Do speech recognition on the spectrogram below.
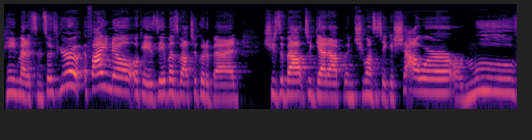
pain medicine. So if you're, if I know, okay, Zaiba's about to go to bed, she's about to get up and she wants to take a shower or move.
